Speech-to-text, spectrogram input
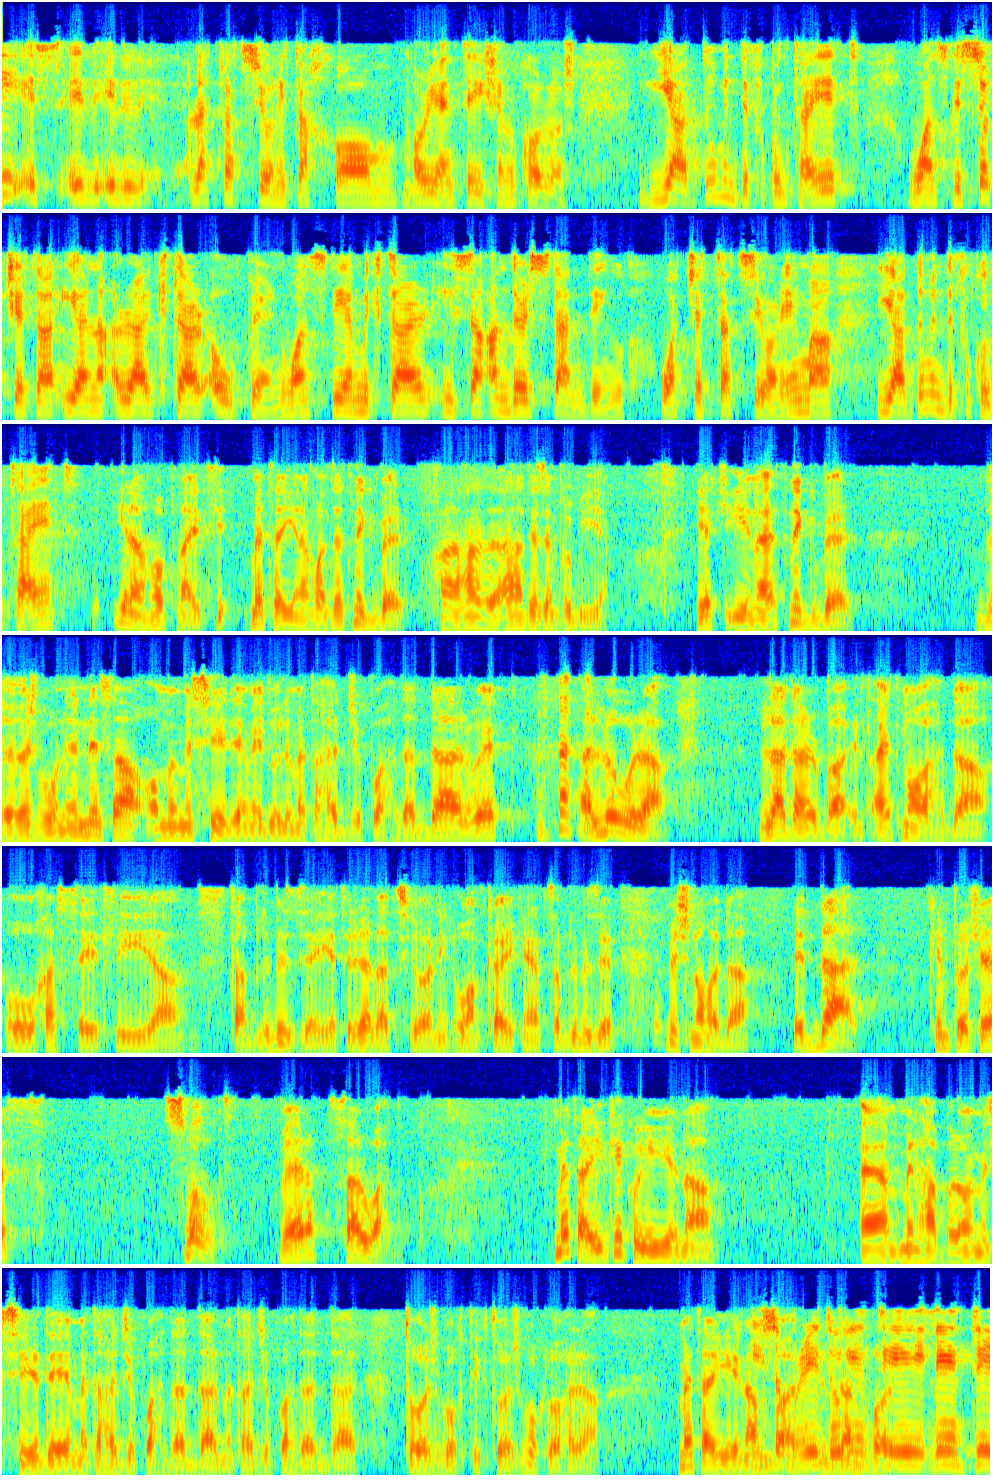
l-attrazzjoni tagħhom, orientation u kollox, jgħaddu minn diffikultajiet once li s-soċjetà hija naqra iktar open, once li hemm iktar qisha understanding u aċċettazzjoni, imma jgħaddu minn diffikultajiet. Jiena nħobb ngħid, meta jiena kont qed nikber, ħa ngħid eżempju bija. Jekk jiena qed nikber, bdew jogħġbuni n-nisa, omm u missieri dejjem jgħiduli meta ħa ġġib waħda d-dar u hekk. Allura, ladarba iltqajt ma' waħda u ħassejt li hija stabbli biżżejjed ir-relazzjoni u anke hi kienet stabbli biżżejjed biex noħodha d-dar, kien proċess smooth, vera, sar waħdu. Meta kieku jiena, Minħabba l-omm missieri dejjem meta ħa ġġib waħda d-dar meta ħa ġġib waħda d-dar togħġbok dik togħġbok l-oħra. Meta jiena mbagħad nibda nħoss. Qishom riedu li inti li inti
